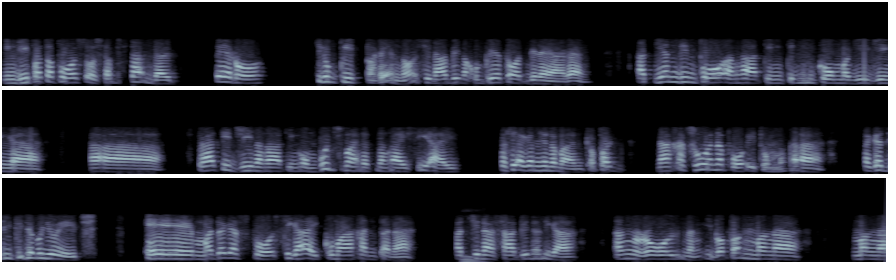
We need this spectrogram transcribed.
hindi pa tapos o substandard, pero kinumplit pa rin, no? Sinabi na kumpleto at binayaran. At yan din po ang ating tingin kong magiging ah, ah, strategy ng ating ombudsman at ng ICI. Kasi alam niyo naman, kapag nakasuhan na po itong mga taga-DPWH, eh, madalas po sila ay kumakanta na at sinasabi na nila ang role ng iba pang mga mga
